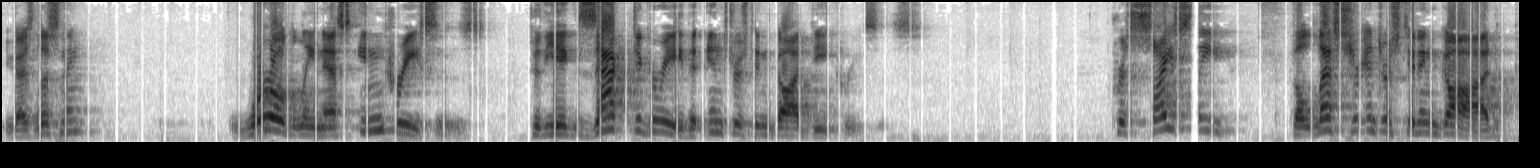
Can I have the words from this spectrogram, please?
You guys listening? Worldliness increases to the exact degree that interest in God decreases. Precisely the less you're interested in God,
